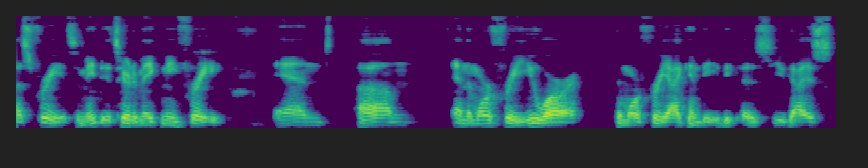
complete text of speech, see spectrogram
us free. It's it's here to make me free, and um, and the more free you are, the more free I can be because you guys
